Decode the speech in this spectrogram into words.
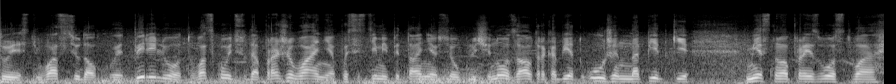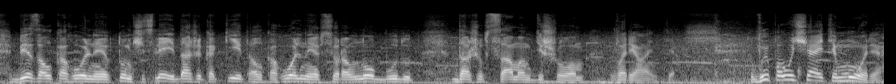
То есть у вас сюда входит перелет, у вас входит сюда проживание, по системе питания все включено, завтрак, обед, ужин, напитки местного производства, безалкогольные, в том числе и даже какие-то алкогольные все равно будут даже в самом дешевом варианте. Вы получаете море,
